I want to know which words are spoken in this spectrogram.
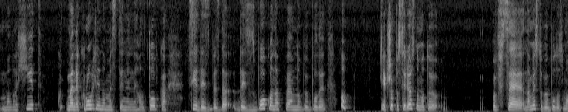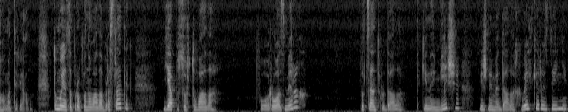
малахіт. У мене круглі намистини, не галтовка. Ці десь без, десь збоку, напевно, би були. Ну, Якщо по-серйозному, то все намисто би було з мого матеріалу. Тому я запропонувала браслетик, я посортувала по розмірах, по центру дала такі найбільші, між ними дала хвильки роздільні,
